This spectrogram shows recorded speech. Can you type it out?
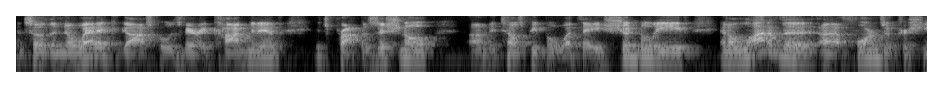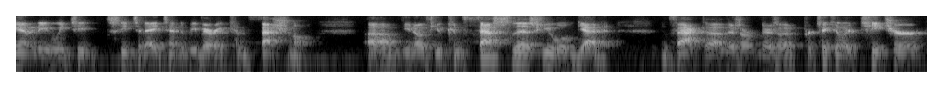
And so the noetic gospel is very cognitive, it's propositional. Um, it tells people what they should believe. And a lot of the uh, forms of Christianity we t- see today tend to be very confessional. Um, you know, if you confess this, you will get it. In fact, uh, there's a there's a particular teacher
